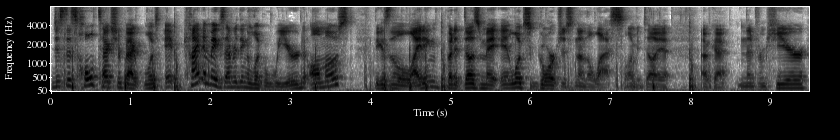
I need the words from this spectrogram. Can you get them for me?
Just this whole texture pack looks, it kind of makes everything look weird almost because of the lighting, but it does make, it looks gorgeous nonetheless, let me tell you. Okay, and then from here,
